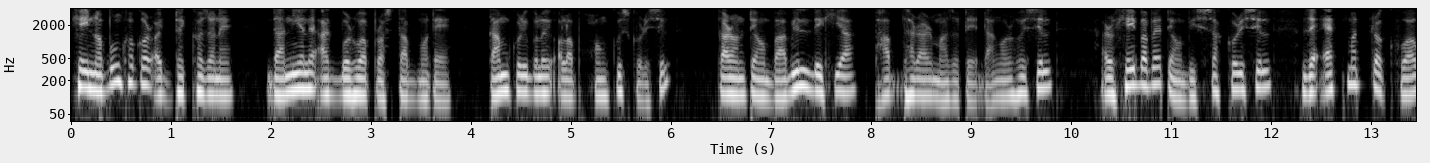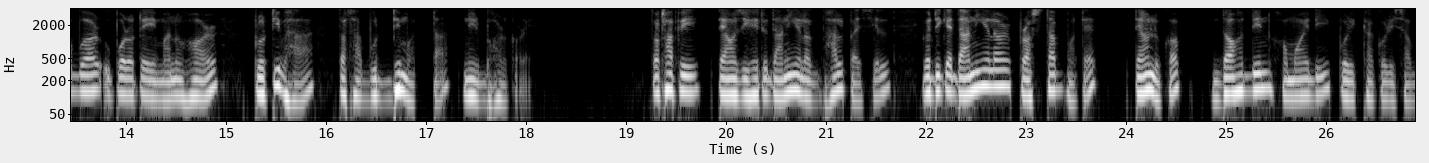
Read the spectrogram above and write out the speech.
সেই নপুংসকৰ অধ্যক্ষজনে দানিয়েলে আগবঢ়োৱা প্ৰস্তাৱ মতে কাম কৰিবলৈ অলপ সংকোচ কৰিছিল কাৰণ তেওঁ বাবিল দেশীয়া ভাৱধাৰাৰ মাজতে ডাঙৰ হৈছিল আৰু সেইবাবে তেওঁ বিশ্বাস কৰিছিল যে একমাত্ৰ খোৱা বোৱাৰ ওপৰতেই মানুহৰ প্ৰতিভা তথা বুদ্ধিমত্তা নিৰ্ভৰ কৰে। তথাপি তেওঁ যিহেতু দানিয়েলক ভাল পাইছিল গতিকে দানিয়েলৰ প্ৰস্তাৱ মতে তেওঁলোকক দহ দিন সময় দি পৰীক্ষা কৰি চাব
